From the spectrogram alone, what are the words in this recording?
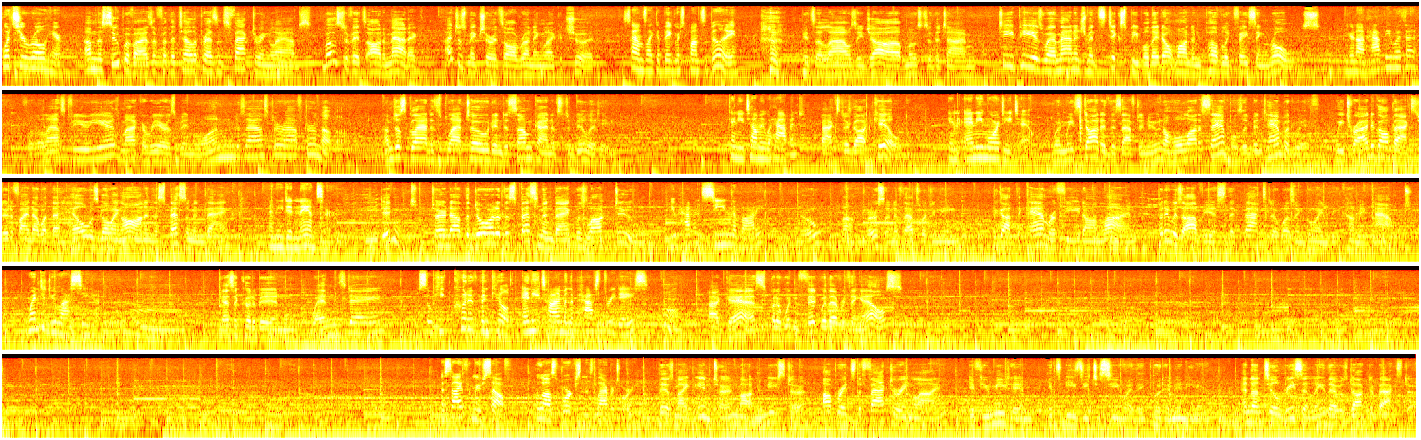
What's your role here? I'm the supervisor for the telepresence factoring labs. Most of it's automatic. I just make sure it's all running like it should. Sounds like a big responsibility. It's a lousy job most of the time. TP is where management sticks people they don't want in public facing roles. You're not happy with it? For the last few years, my career has been one disaster after another. I'm just glad it's plateaued into some kind of stability. Can you tell me what happened? Baxter got killed. In any more detail. When we started this afternoon, a whole lot of samples had been tampered with. We tried to call Baxter to find out what the hell was going on in the specimen bank. And he didn't answer. He didn't. Turned out the door to the specimen bank was locked too. You haven't seen the body? No, not in person, if that's what you mean. We got the camera feed online, but it was obvious that Baxter wasn't going to be coming out. When did you last see him? Hmm. Guess it could have been Wednesday? So he could have been killed any time in the past three days? Hmm, I guess, but it wouldn't fit with everything else. Aside from yourself, who else works in this laboratory? There's my intern, Martin Neester, operates the factoring line. If you meet him, it's easy to see why they put him in here. And until recently, there was Dr. Baxter.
